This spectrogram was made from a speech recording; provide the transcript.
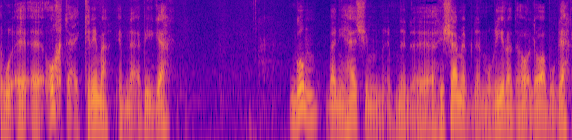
آه، آه، أخت عكرمة ابن أبي جهل جم بني هاشم ابن هشام ابن المغيرة ده هو اللي هو أبو جهل.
